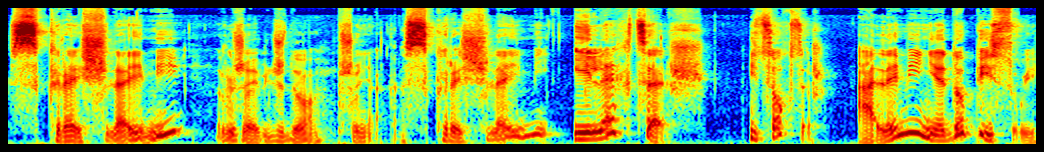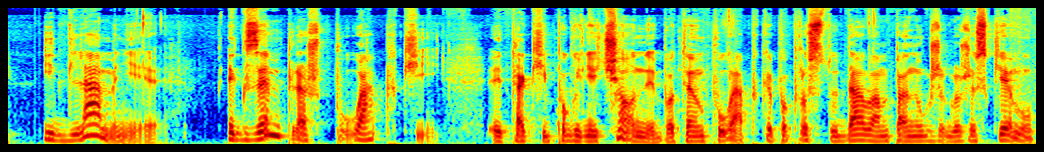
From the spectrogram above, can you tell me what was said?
Skreślaj mi, Różewicz do Przoniaka, skreślaj mi ile chcesz i co chcesz, ale mi nie dopisuj. I dla mnie egzemplarz pułapki, y, taki pognieciony, bo tę pułapkę po prostu dałam panu Grzegorzewskiemu,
